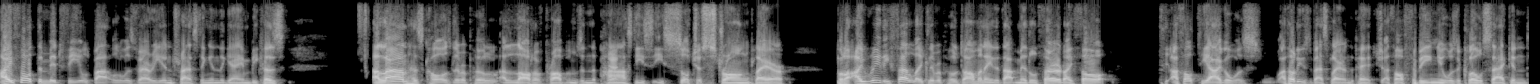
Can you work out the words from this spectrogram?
I thought the midfield battle was very interesting in the game because Allan has caused Liverpool a lot of problems in the past. Yeah. He's he's such a strong player, but I really felt like Liverpool dominated that middle third. I thought. I thought Thiago was. I thought he was the best player on the pitch. I thought Fabinho was a close second,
